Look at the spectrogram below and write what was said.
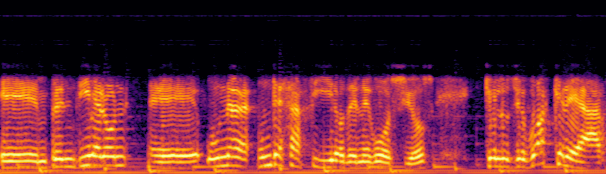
eh, emprendieron eh, una, un desafío de negocios que los llevó a crear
